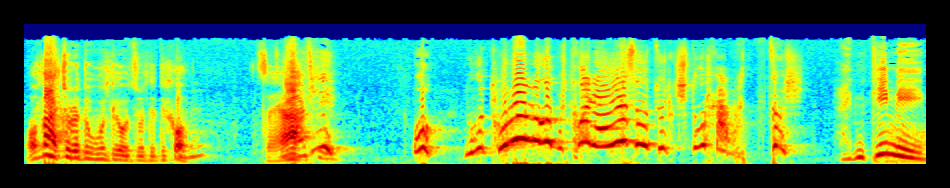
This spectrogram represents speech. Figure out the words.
Улаан ачуураад өгүүлгээ үзүүлээд тэхөө. За. Оо нөгөө төрөө нөгөө битгаар авяас үзүүлж дуулах амарцсан ш. Харин тийм ээ.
